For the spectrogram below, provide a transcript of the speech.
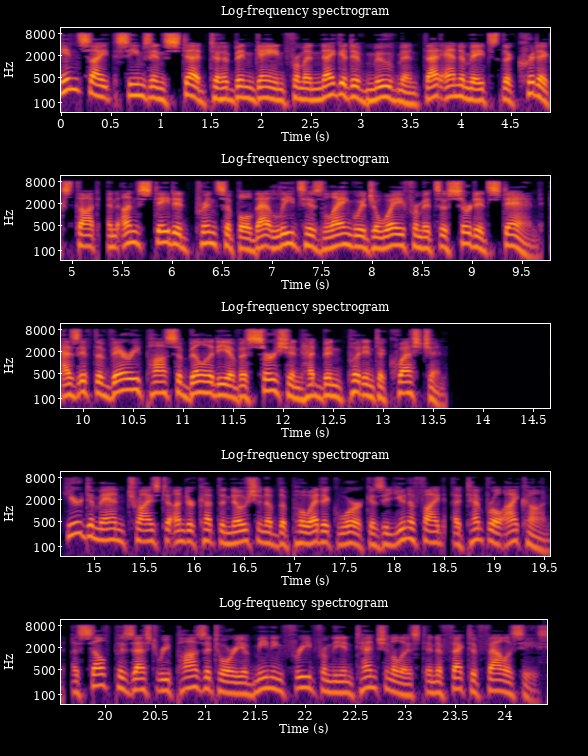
Insight seems instead to have been gained from a negative movement that animates the critic's thought, an unstated principle that leads his language away from its asserted stand, as if the very possibility of assertion had been put into question. Here de Man tries to undercut the notion of the poetic work as a unified, atemporal icon, a self-possessed repository of meaning freed from the intentionalist and affective fallacies.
